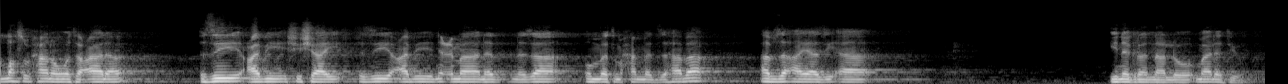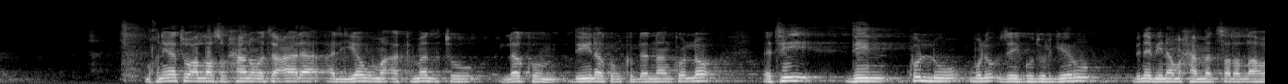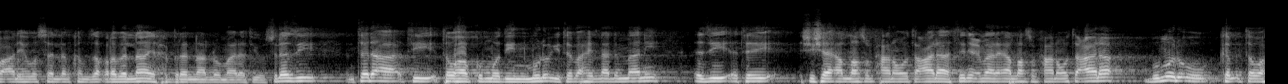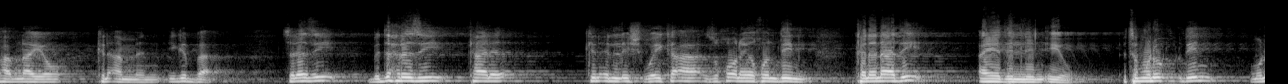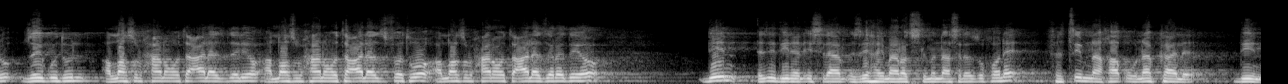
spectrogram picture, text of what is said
ኣላህ ስብሓን ወተላ እዚ ዓብዪ ሽሻይ እዚ ዓብዪ ኒዕማ ነዛ እመት መሓመድ ዝሃባ ኣብዛ ኣያ እዚኣ ይነግረና ኣሎ ማለት እዩ ምኽንያቱ ኣላ ስብሓን ወተላ ኣልየውመ ኣክመልቱ ለኩም ዲነኩም ክብለና እንከሎ እቲ ዲን ኩሉ ሙሉእ ዘይጉዱል ገይሩ ብነቢና ሙሓመድ ሰለላሁ ዓለይሂ ወሰለም ከም ዘቕረበልና ይሕብረና ኣሎ ማለት እዩ። ስለዚ እንተ ደኣ እቲ እተውሃብኩሞ ዲን ሙሉእ እዩ ተባሂልና ድማ እዚ እቲ ሽሻይ ኣላህ ስብሓነሁ ወተዓላ እቲ ኒዕማ ናይ ኣላህ ስብሓነሁ ወተዓላ ብሙሉኡ ከም እተውሃብናዮ ክንኣምን ይግባእ። ስለዚ ብድሕሪ እዚ ካልእ ክንእልሽ ወይ ከኣ ዝኾነ ይኹን ዲን ከነናዲ ኣየድሊን እዩ። እቲ ምሉእ ዲን ምሉእ ዘይጉዱል ኣላህ ስብሓነሁ ወተዓላ ዝደልዮ ኣላህ ስብሓነሁ ወተዓላ ዝፈትዎ ኣላህ ስብሓነሁ ወተዓላ ዝረደዮ ዲን እዚ ዲን ኣልእስላም እዚ ሃይማኖት እስልምና ስለ ዝኾነ ፈጺምና ካብኡ ናብ ካልእ ዲን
